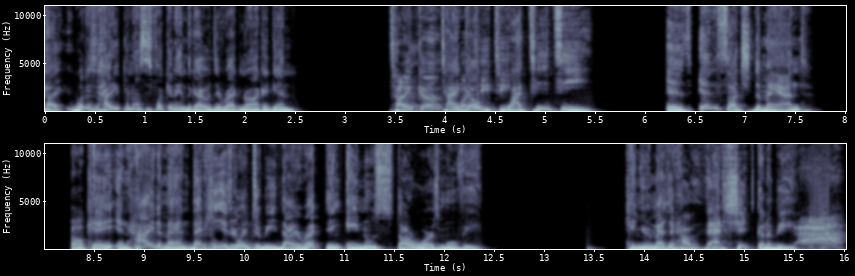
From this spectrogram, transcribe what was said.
Ty, what is? How do you pronounce his fucking name? The guy who did Ragnarok again? Taika, Taika Waititi. Waititi is in such demand, okay, in high demand that he is going to be directing a new Star Wars movie. Can you imagine how that shit's gonna be? Ah,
